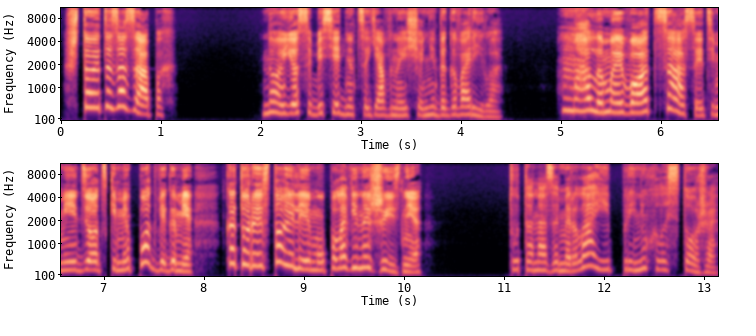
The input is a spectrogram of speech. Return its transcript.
«Что это за запах?» Но ее собеседница явно еще не договорила. «Мало моего отца с этими идиотскими подвигами, которые стоили ему половины жизни!» Тут она замерла и принюхалась тоже,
